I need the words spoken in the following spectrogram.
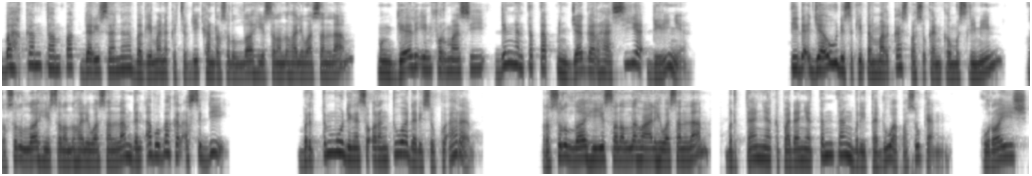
Bahkan tampak dari sana bagaimana kecerdikan Rasulullah Shallallahu Alaihi Wasallam menggali informasi dengan tetap menjaga rahasia dirinya. Tidak jauh di sekitar markas pasukan kaum muslimin, Rasulullah Shallallahu Alaihi Wasallam dan Abu Bakar As-Siddiq bertemu dengan seorang tua dari suku Arab. Rasulullah Shallallahu Alaihi Wasallam bertanya kepadanya tentang berita dua pasukan, Quraisy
